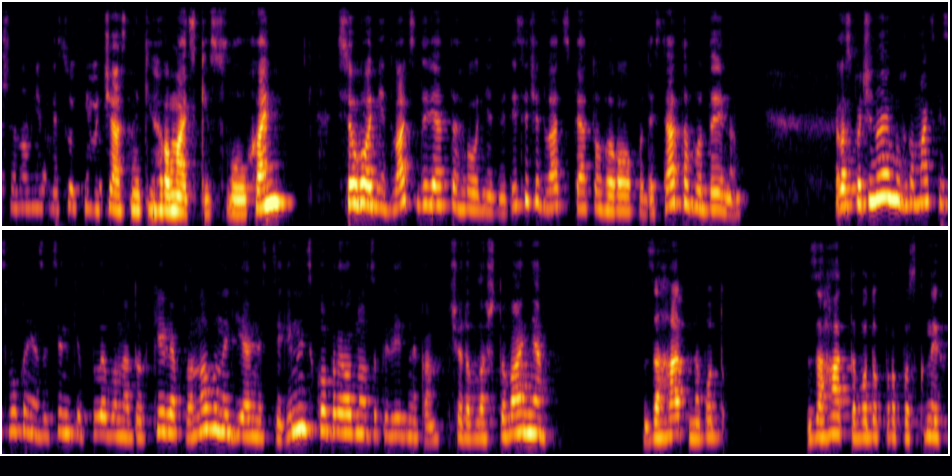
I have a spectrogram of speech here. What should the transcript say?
шановні присутні учасники громадських слухань. Сьогодні 29 грудня 2025 року, 10 година. Розпочинаємо громадські слухання з оцінки впливу на довкілля планованої діяльності Рівненського природного заповідника щодо влаштування загад, на вод... загад та водопропускних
